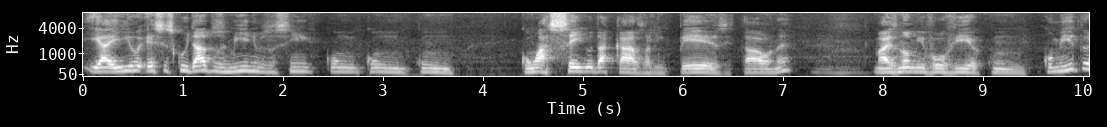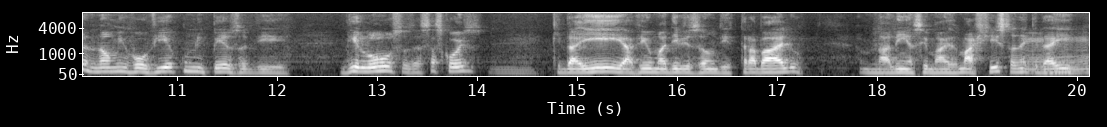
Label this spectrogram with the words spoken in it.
e aí esses cuidados mínimos, assim, com, com, com, com o asseio da casa, limpeza e tal, né? mas não me envolvia com comida, não me envolvia com limpeza de, de louças, essas coisas, hum. que daí havia uma divisão de trabalho, na linha assim, mais machista, né, que daí uhum.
